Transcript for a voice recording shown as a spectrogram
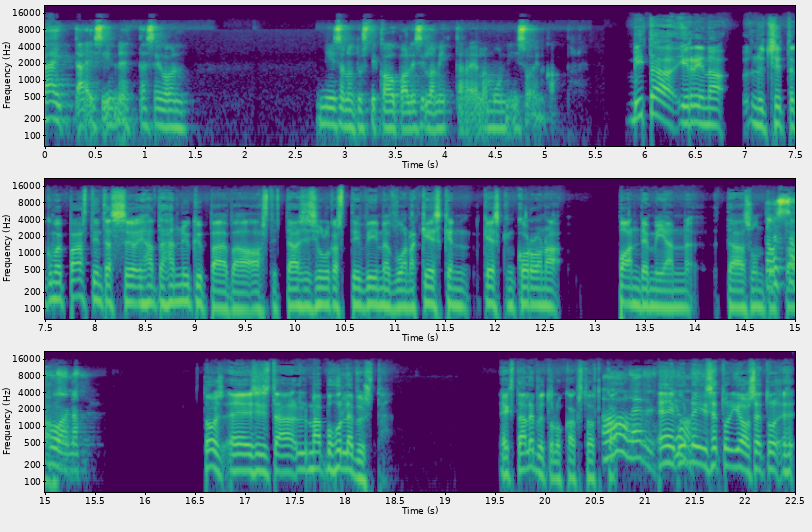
väittäisin, että se on niin sanotusti kaupallisilla mittareilla mun isoin kappale. Mitä Irina, nyt sitten kun me päästiin tässä jo ihan tähän nykypäivään asti, tämä siis julkaistiin viime vuonna kesken, kesken koronapandemian tämä sun... Toissa tota, vuonna. Tois, ei siis tää, mä puhun levystä. Eikö tämä levy tullut 2000? Aa, levy, Ei, kun joo. niin, se tuli, joo, se tuli, äh,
